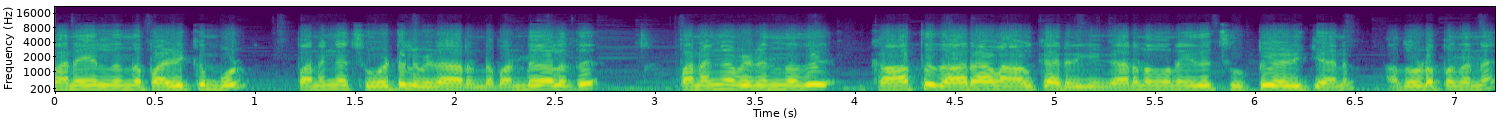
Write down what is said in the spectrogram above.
പനയിൽ നിന്ന് പഴുക്കുമ്പോൾ പനങ്ങ ചുവട്ടിൽ വിടാറുണ്ട്. പണ്ട് കാലത്ത് പനങ്ങ വിടുന്നത് കാത്ത് ധാരാളം ആൾക്കാരിരിക്കും കാരണം എന്ന് പറഞ്ഞാൽ ഇത് ചുട്ട് കഴിക്കാനും അതോടൊപ്പം തന്നെ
